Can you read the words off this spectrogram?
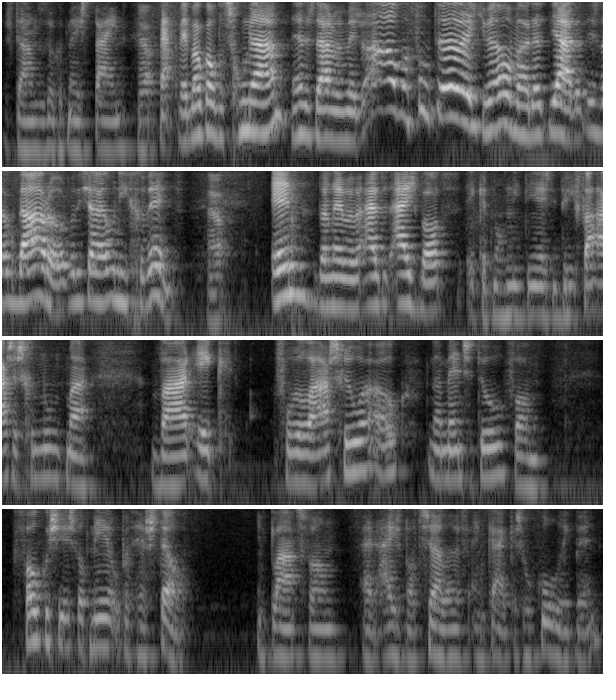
Dus daarom doet het ook het meest pijn. Ja. Maar ja, we hebben ook altijd schoenen aan. Hè, dus daarom hebben mensen, oh, mijn voeten, weet je wel. Maar dat, ja, dat is ook daardoor, want die zijn helemaal niet gewend. Ja. En dan hebben we uit het ijsbad, ik heb nog niet eens die drie fases genoemd, maar waar ik voor wil waarschuwen ook naar mensen toe, van focus je eens wat meer op het herstel. In plaats van het ijsbad zelf en kijk eens hoe cool ik ben.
